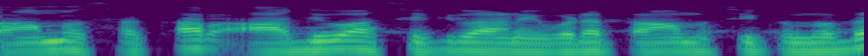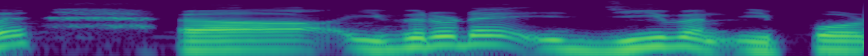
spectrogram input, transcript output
താമസക്കാർ ആദിവാസികളാണ് ഇവിടെ താമസിക്കുന്നത്. ഇവരുടെ ജീവൻ ഇപ്പോൾ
